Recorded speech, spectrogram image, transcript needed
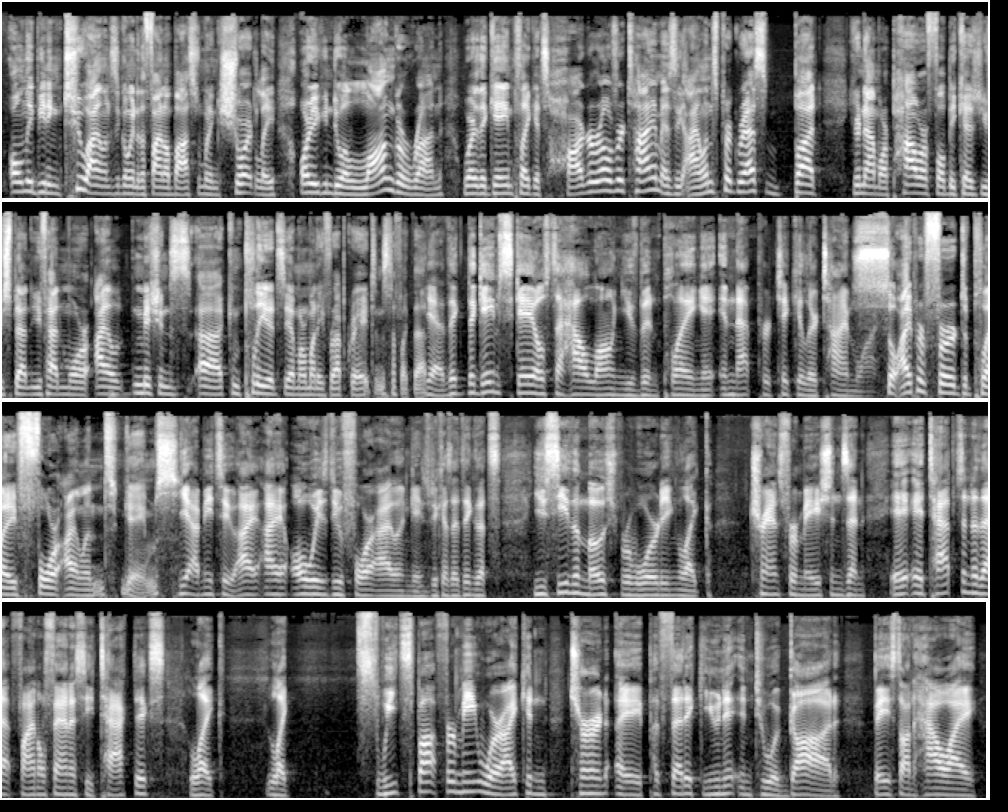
only beating two islands and going to the final boss and winning shortly, or you can do a longer run where the gameplay gets harder over time as the islands progress, but you're now more powerful because you've spent you've had more island missions uh, completed, so you have more money for upgrades and stuff like that. Yeah, the, the game scales to how long you've been playing it in that particular timeline. So I prefer to play four island games. Yeah, me too. I, I always do four island games because I think that's you see the most rewarding like transformations and it, it taps into that Final Fantasy tactics like like sweet spot for me where I can turn a pathetic unit into a god based on how I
